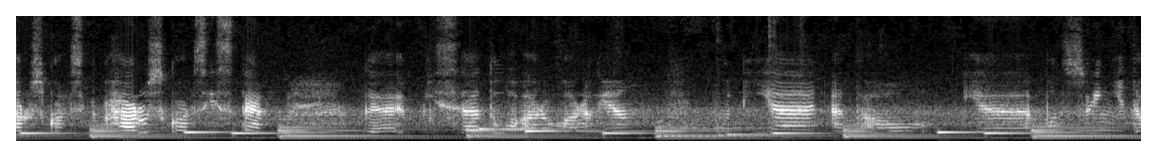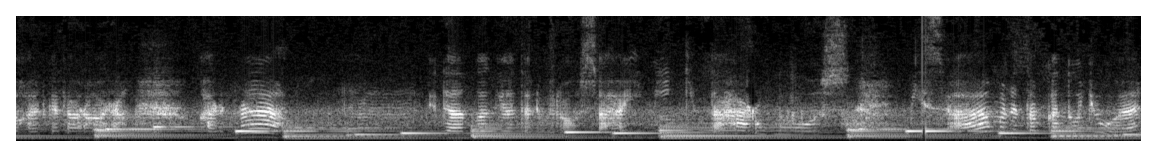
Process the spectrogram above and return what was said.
harus konsi harus konsisten. Nggak bisa tuh orang-orang yang kemudian atau ya mood swing gitu kan kata orang-orang. Karena hmm, dalam kegiatan wirausaha ini kita harus bisa menetapkan tujuan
